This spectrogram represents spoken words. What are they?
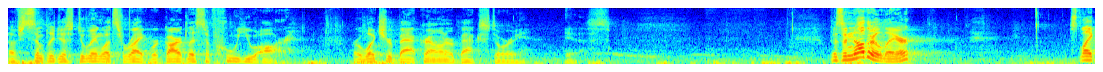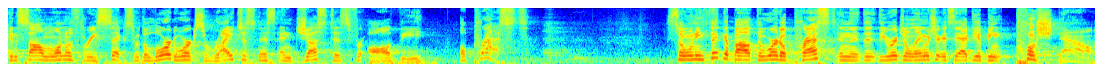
of simply just doing what's right, regardless of who you are or what your background or backstory. There's another layer. It's like in Psalm 103 6, where the Lord works righteousness and justice for all the oppressed. So when you think about the word oppressed in the, the, the original language here, it's the idea of being pushed down.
